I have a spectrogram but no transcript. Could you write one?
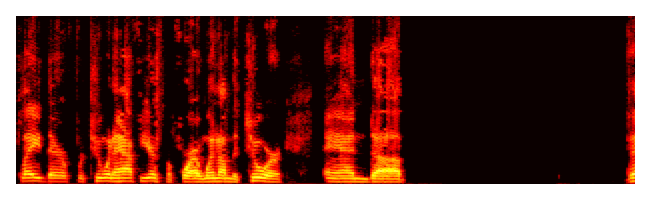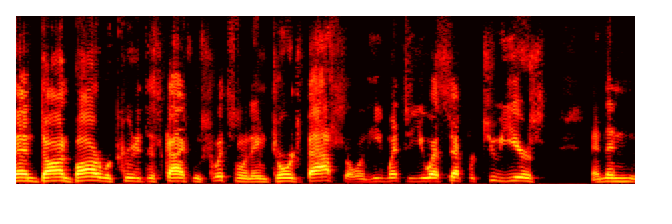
played there for two and a half years before I went on the tour. And uh, then Don Barr recruited this guy from Switzerland named George Bastl, and he went to USF for two years and then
